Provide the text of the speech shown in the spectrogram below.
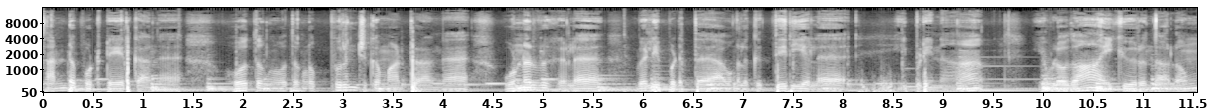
சண்டை போட்டுகிட்டே இருக்காங்க. ஒருத்தவங்க ஒருத்தவங்கள புரிஞ்சுக்க மாட்டுறாங்க உணர்வுகளை வெளிப்படுத்த அவங்களுக்கு தெரியலை. இப்படின்னா இவ்வளோதான் ஐக்கியம் இருந்தாலும்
